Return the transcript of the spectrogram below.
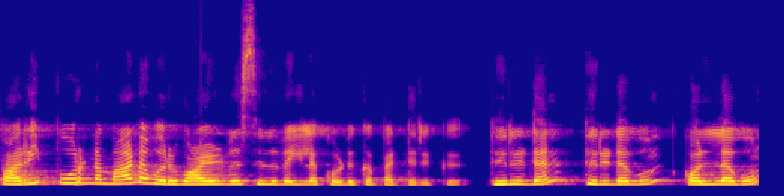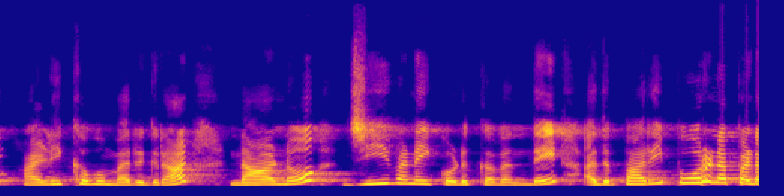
பரிபூர்ணமான ஒரு வாழ்வு சிலுவையில கொடுக்கப்பட்டிருக்கு. திருடன் திருடவும் கொல்லவும் அழிக்கவும் வருகிறான். நானோ ஜீவனை கொடுக்க வந்தேன். அது பரிபூர்ணப்பட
